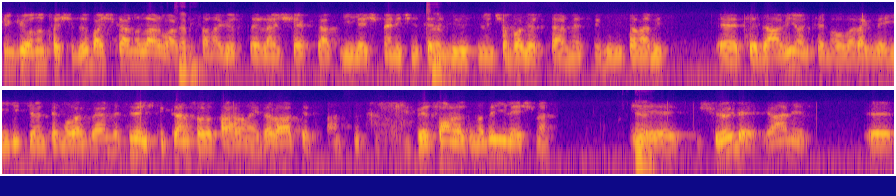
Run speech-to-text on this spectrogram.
Çünkü onun taşıdığı başka anılar var. Tabii. Sana gösterilen şefkat, iyileşmen için senin Tabii. birisinin çaba göstermesi, bunu sana bir e, tedavi yöntemi olarak ve iyilik yöntemi olarak vermesi ve içtikten sonra tarhanayı da rahat etmen. ve sonrasında da iyileşmen. Evet. E, şöyle yani e,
